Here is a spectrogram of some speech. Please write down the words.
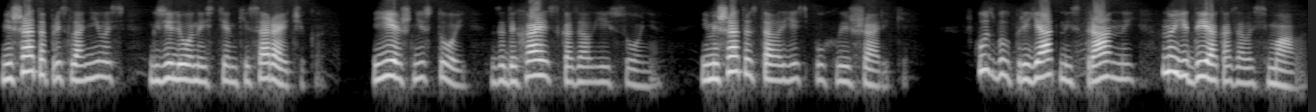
Мишата прислонилась к зеленой стенке сарайчика. «Ешь, не стой!» — задыхаясь, сказал ей Соня. И Мишата стала есть пухлые шарики. Вкус был приятный, странный, но еды оказалось мало.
